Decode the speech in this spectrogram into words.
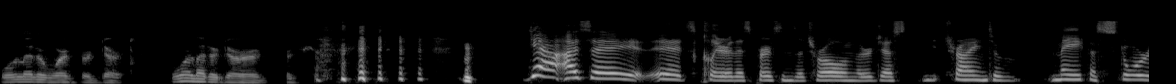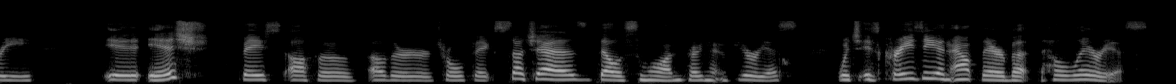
Four letter word for dirt. Four letter dirt. yeah, I'd say it's clear this person's a troll and they're just trying to make a story ish based off of other troll fics such as Bella Swan, Pregnant and Furious, which is crazy and out there but hilarious.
